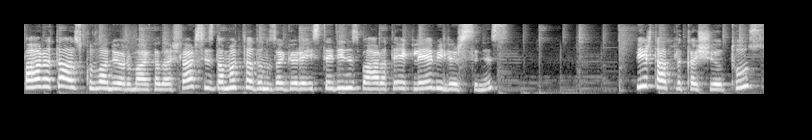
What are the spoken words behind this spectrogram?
Baharatı az kullanıyorum arkadaşlar. Siz damak tadınıza göre istediğiniz baharatı ekleyebilirsiniz. 1 tatlı kaşığı tuz,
